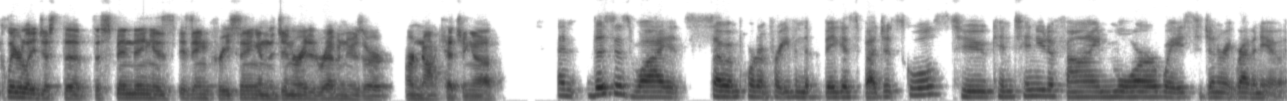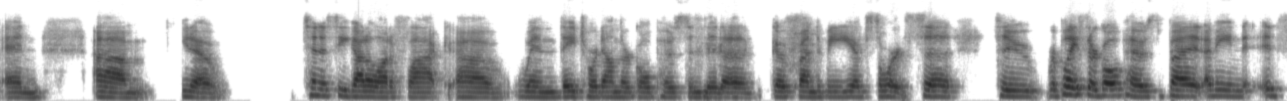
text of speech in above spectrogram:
clearly, just the the spending is is increasing, and the generated revenues are are not catching up. And this is why it's so important for even the biggest budget schools to continue to find more ways to generate revenue. And um, you know, Tennessee got a lot of flack uh, when they tore down their goalpost and did a GoFundMe of sorts to to replace their goalposts. But I mean, it's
